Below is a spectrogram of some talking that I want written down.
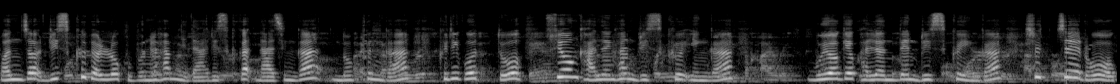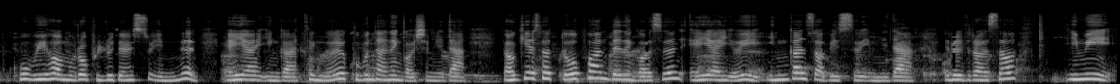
먼저 리스크별로 구분을 합니다. 리스크가 낮은가 높은가 그리고 또 수용 가능한 리스크인가 무역에 관련된 리스크인가 실제로 고위험으로 분류될 수 있는 AI인가 등을 구분하는 것입니다. 여기에서 또 포함되는 것은 AI의 인간 서비스입니다. 예를 들어서 이미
